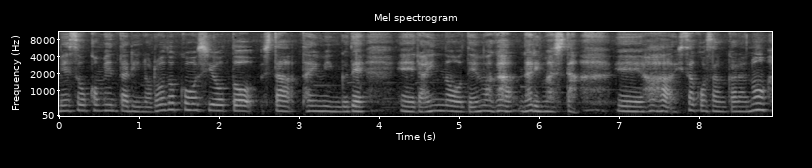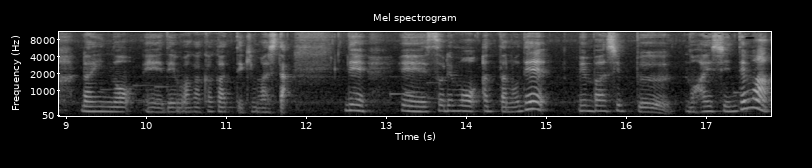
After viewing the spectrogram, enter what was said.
瞑想コメンタリーの朗読をしようとしたタイミングで、えー、LINE の電話が鳴りました、えー、母久子さんからの LINE の、えー、電話がかかってきました。でえー、それもあったのでメンバーシップの配信では、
